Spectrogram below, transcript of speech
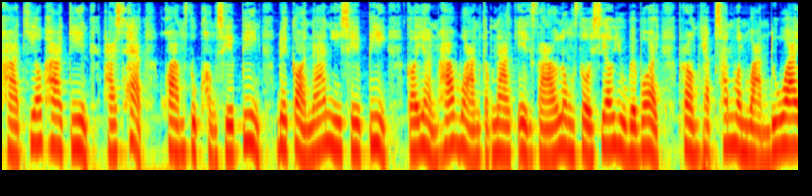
พาเที่ยวพากิน Hashtag ความสุขของเชฟปิ้งโดยก่อนหน้านี้เชฟปิ้งก็หย่อนภาาพหวานกับนางเอกสาวลงโซเชียลอยู่บ่อยๆ พร้อมแคปชั่นหวานๆด้วย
